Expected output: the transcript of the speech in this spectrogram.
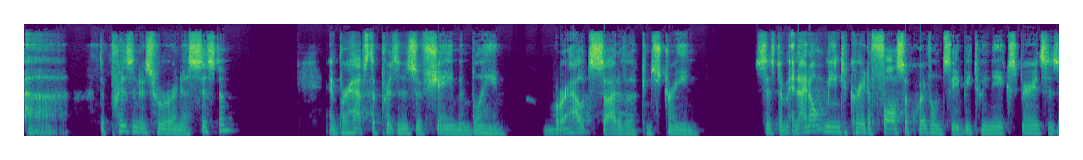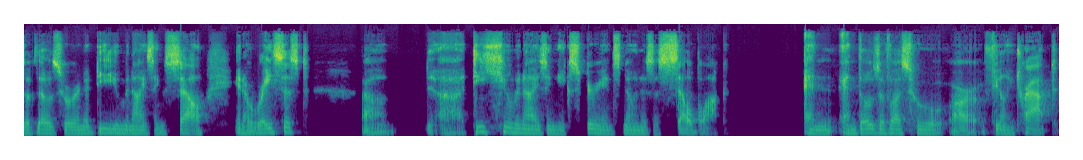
uh, the prisoners who are in a system, and perhaps the prisoners of shame and blame, who are mm-hmm. outside of a constrained system. And I don't mean to create a false equivalency between the experiences of those who are in a dehumanizing cell, in a racist, um, uh, dehumanizing experience known as a cell block, and and those of us who are feeling trapped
